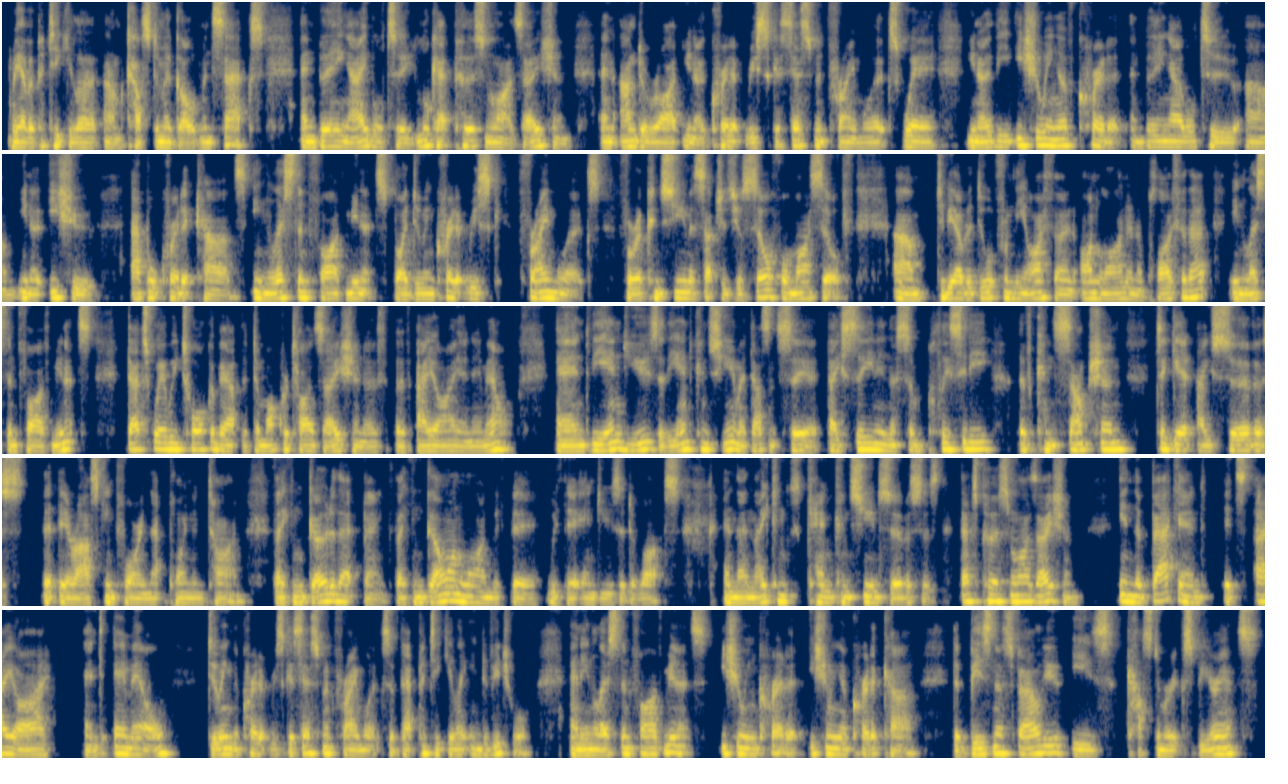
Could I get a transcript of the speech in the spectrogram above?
we have a particular um, customer, Goldman Sachs, and being able to look at personalization and underwrite, you know, credit risk assessment frameworks where, you know, the issuing of credit and being able to, um, you know, issue Apple credit cards in less than five minutes by doing credit risk frameworks for a consumer such as yourself or myself um, to be able to do it from the iPhone online and apply for that in less than five minutes. That's where we talk about the democratization of, of AI and ML. And the end user, the end consumer doesn't see it. They see it in the simplicity of consumption to get a service that they're asking for in that point in time. They can go to that bank, they can go online with their with their end user device, and then they can can consume services. That's personalization. In the back end, it's AI and ML doing the credit risk assessment frameworks of that particular individual. And in less than five minutes, issuing credit, issuing a credit card. The business value is customer experience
